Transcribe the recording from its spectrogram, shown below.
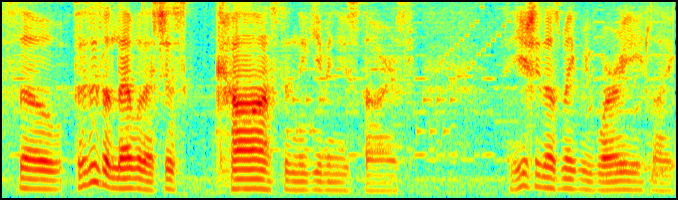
So this is a level that's just constantly giving you stars. It usually does make me worry, like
